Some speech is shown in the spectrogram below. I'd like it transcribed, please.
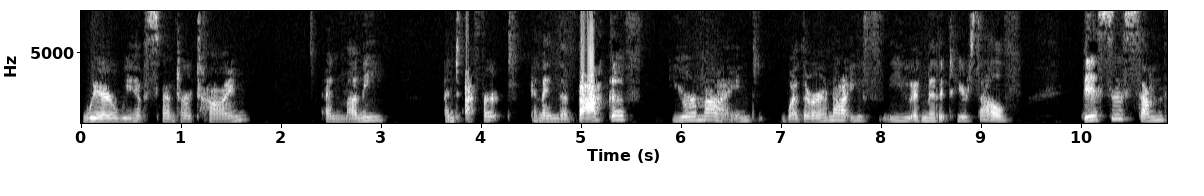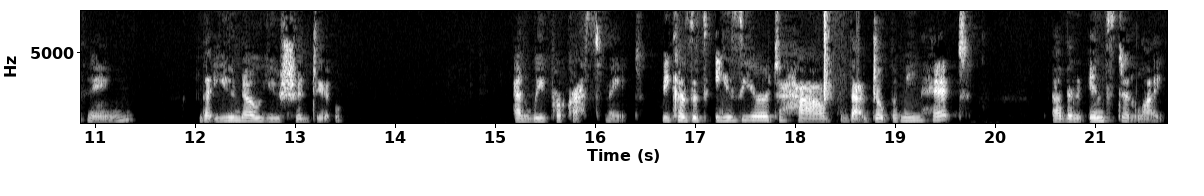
where we have spent our time and money and effort. And in the back of your mind, whether or not you, you admit it to yourself, this is something that you know you should do. And we procrastinate because it's easier to have that dopamine hit of an instant like,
